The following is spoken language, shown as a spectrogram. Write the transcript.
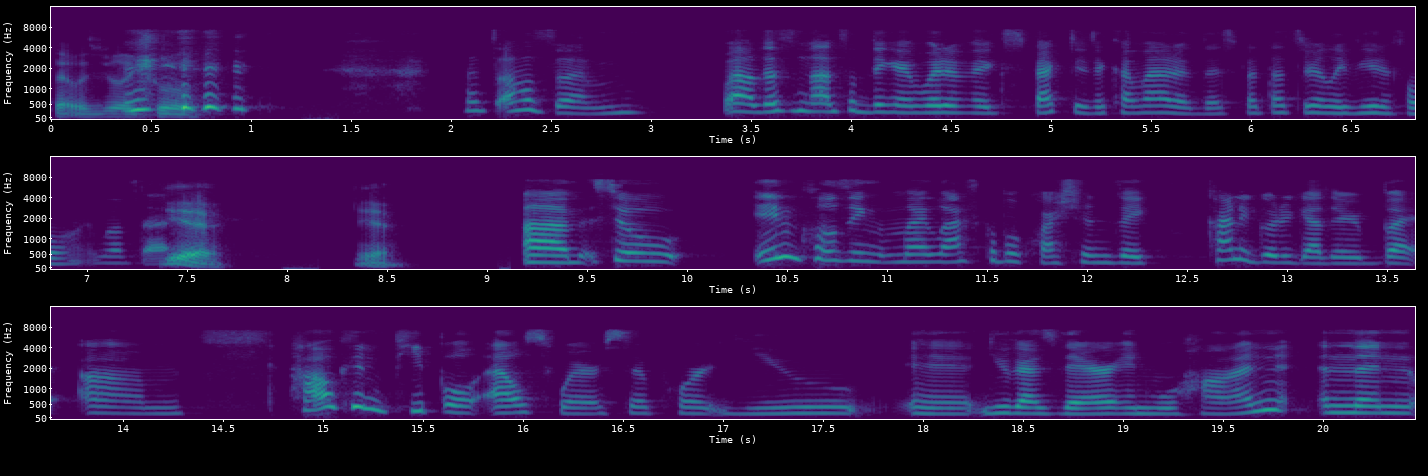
That was really cool. that's awesome. Wow, that's not something I would have expected to come out of this, but that's really beautiful. I love that. yeah, yeah. Um, so in closing, my last couple questions they kind of go together, but um, how can people elsewhere support you, uh, you guys there in Wuhan? And then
